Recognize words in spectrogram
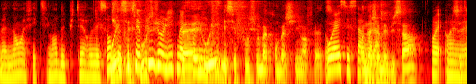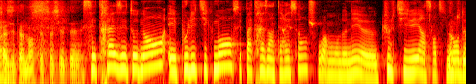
Maintenant, effectivement, député Renaissance. je Oui, trouve que c'est plus joli que Ben macroniste. oui, mais c'est fou ce Macron bashing en fait. Ouais, c'est ça, On n'a voilà. jamais vu ça. Ouais, ouais, c'est très étonnant cette société. C'est très étonnant et politiquement, c'est pas très intéressant. Je trouve à un moment donné euh, cultiver un sentiment Non, de,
